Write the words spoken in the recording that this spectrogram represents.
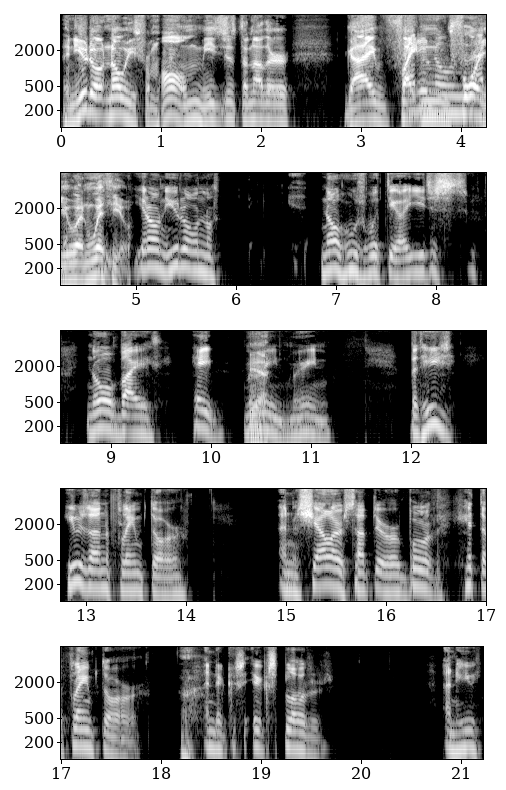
And you don't know he's from home. He's just another guy fighting know- for you and with you. You don't, you don't know, know who's with you. You just know by, hey, Marine, Marine. But he, he was on a flamethrower, and a shell or something or a bullet hit the flamethrower, and it ex- exploded. And he,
